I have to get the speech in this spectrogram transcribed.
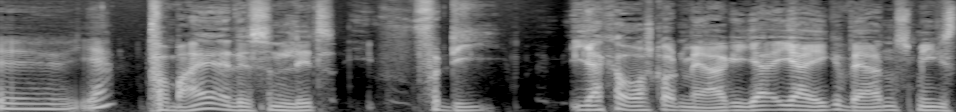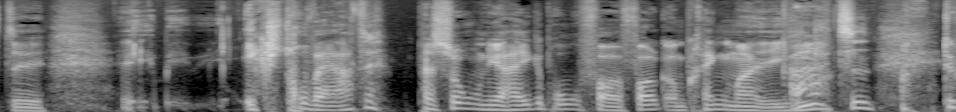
Øh, ja. For mig er det sådan lidt, fordi jeg kan også godt mærke, jeg, jeg er ikke verdens mest øh, ekstroverte person. Jeg har ikke brug for folk omkring mig hele Ah, tiden. du-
